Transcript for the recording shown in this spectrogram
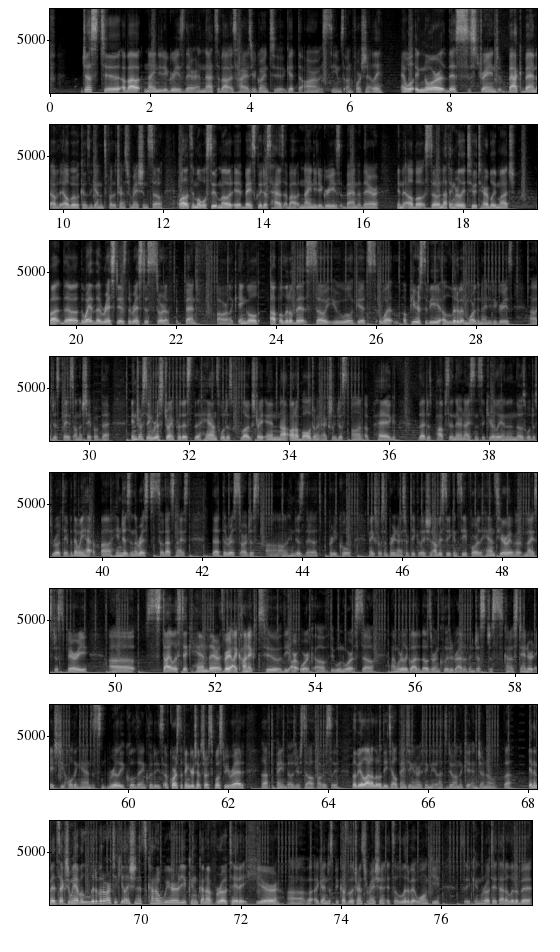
just to about 90 degrees there, and that's about as high as you're going to get the arm, it seems, unfortunately. And we'll ignore this strange back bend of the elbow because again it's for the transformation so while it's in mobile suit mode it basically just has about 90 degrees bend there in the elbow. So nothing really too terribly much. But the the way the wrist is, the wrist is sort of bent or like angled up a little bit, so you will get what appears to be a little bit more than 90 degrees, uh, just based on the shape of that. Interesting wrist joint for this, the hands will just plug straight in, not on a ball joint actually, just on a peg that just pops in there nice and securely and then those will just rotate but then we have uh, hinges in the wrists so that's nice that the wrists are just uh, on hinges there that's pretty cool makes for some pretty nice articulation obviously you can see for the hands here we have a nice just very uh, stylistic hand there. It's very iconic to the artwork of the Wound Woundwort, so I'm really glad that those are included rather than just, just kind of standard HG holding hands. It's really cool that they include these. Of course, the fingertips are supposed to be red. You'll have to paint those yourself, obviously. There'll be a lot of little detail painting and everything that you'll have to do on the kit in general, but In the midsection, we have a little bit of articulation. It's kind of weird. You can kind of rotate it here. Uh, but again, just because of the transformation, it's a little bit wonky. So you can rotate that a little bit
